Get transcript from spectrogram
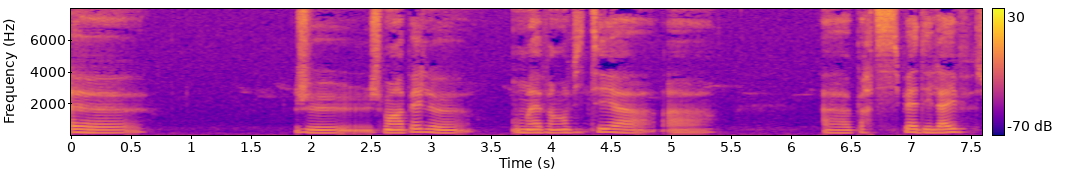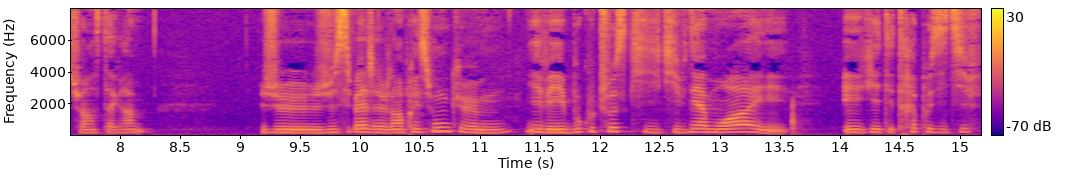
Je, je, me rappelle, on m'avait invité à, participer à des lives sur Instagram je, je sais pas, j'avais l'impression qu'il y avait beaucoup de choses qui, venaient à moi et, et, qui étaient très positifs.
